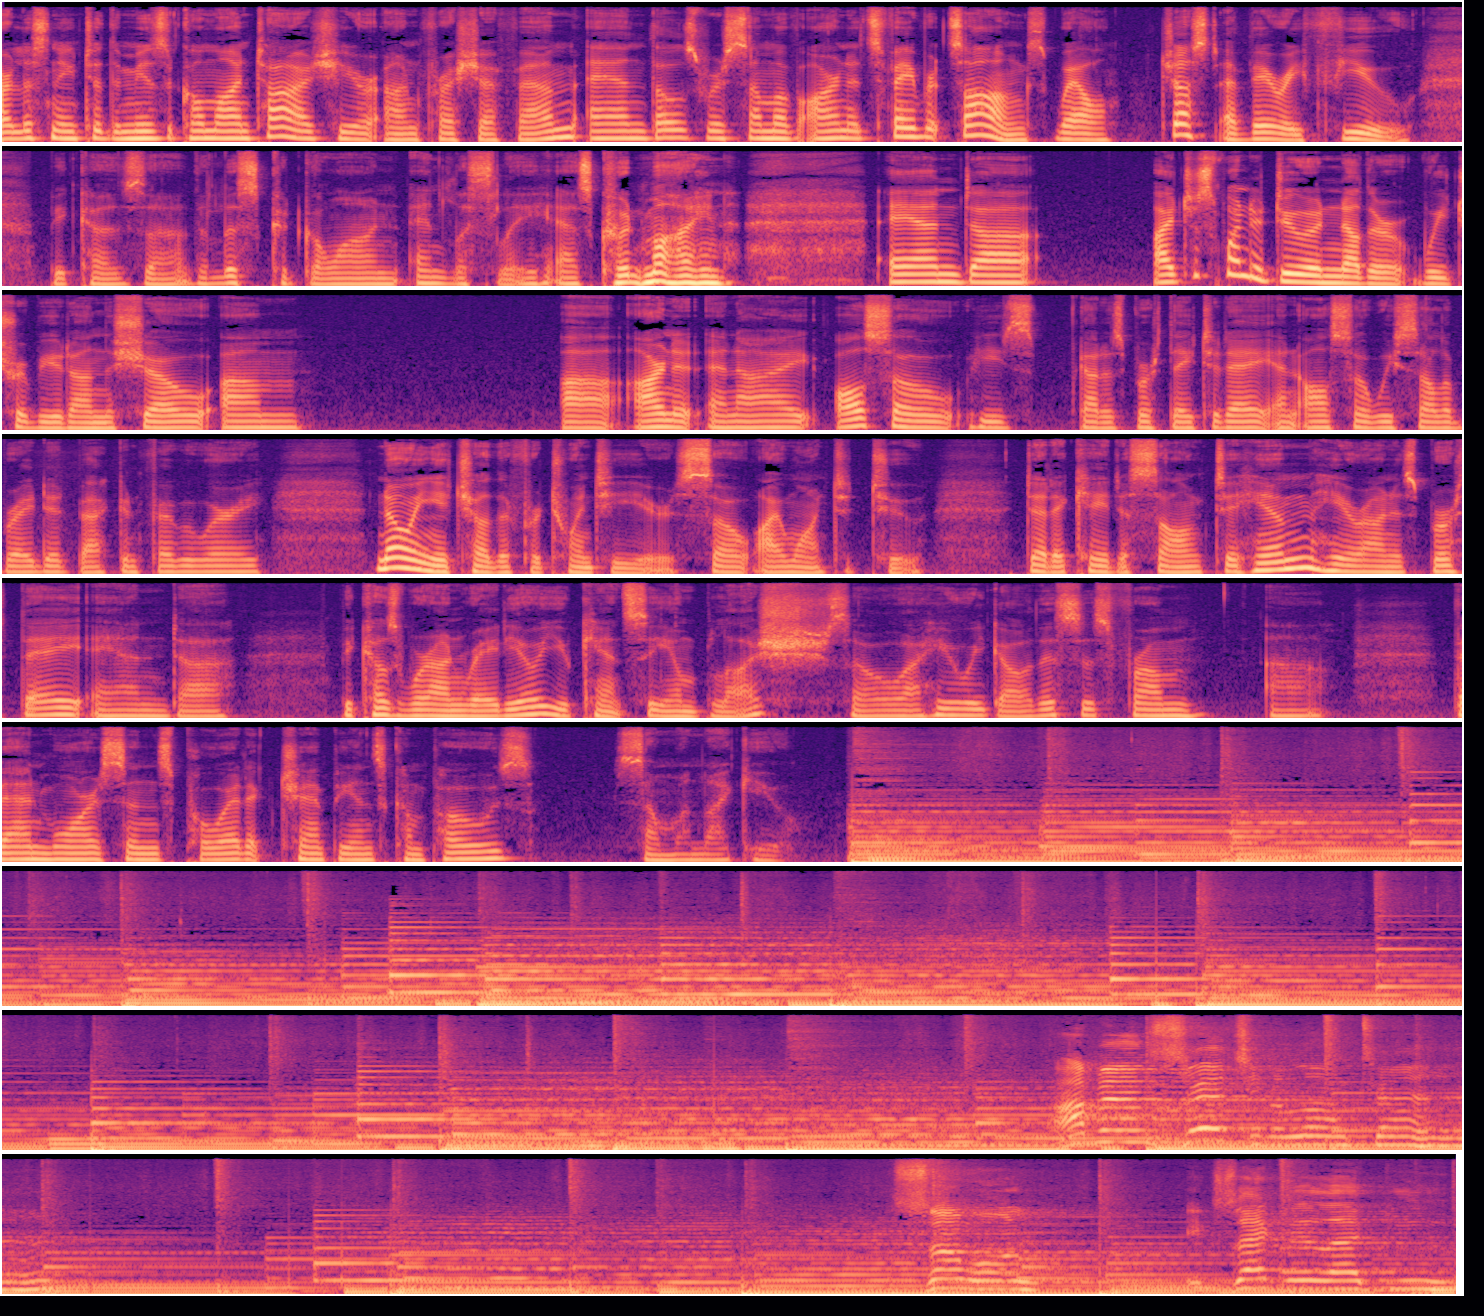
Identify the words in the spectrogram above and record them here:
Are listening to the musical montage here on Fresh FM, and those were some of Arnott's favorite songs. Well, just a very few, because uh, the list could go on endlessly, as could mine. And uh, I just want to do another wee tribute on the show. Um, uh, Arnott and I also, he's got his birthday today, and also we celebrated back in February knowing each other for 20 years. So I wanted to dedicate a song to him here on his birthday, and uh, because we're on radio, you can't see him blush. So uh, here we go. This is from uh, Van Morrison's Poetic Champions Compose Someone Like You. Someone exactly like you.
